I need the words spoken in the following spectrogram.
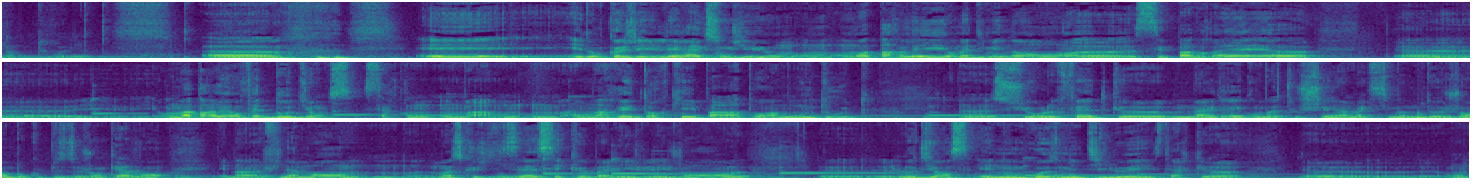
Non, tout va bien. Euh, et, et donc, les réactions que j'ai eues, on, m'a parlé, on m'a dit, mais non, euh, c'est pas vrai. On m'a parlé en fait d'audience. C'est-à-dire qu'on on m'a rétorqué par rapport à mon doute euh, sur le fait que malgré qu'on va toucher un maximum de gens, beaucoup plus de gens qu'avant, et ben finalement, moi ce que je disais, c'est que bah, les, gens, euh, euh, l'audience est nombreuse mais diluée. C'est-à-dire que on,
